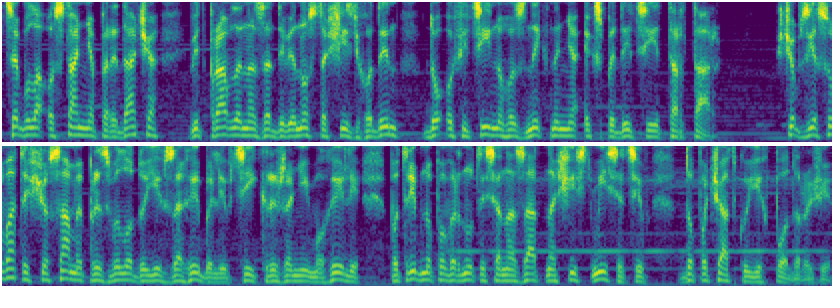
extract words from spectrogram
Це була остання передача, відправлена за 96 годин до офіційного зникнення експедиції Тартар. Щоб з'ясувати, що саме призвело до їх загибелі в цій крижаній могилі, потрібно повернутися назад на 6 місяців до початку їх подорожі.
